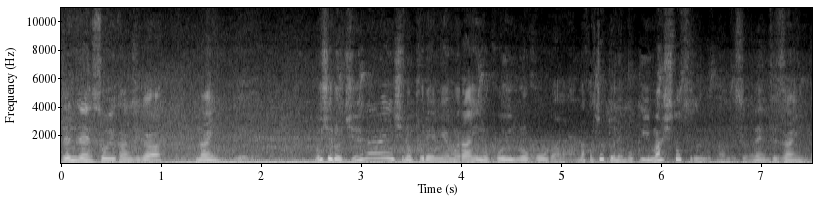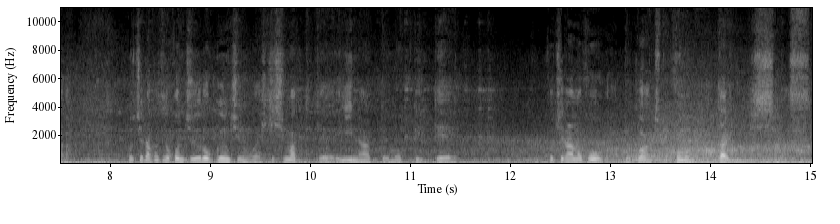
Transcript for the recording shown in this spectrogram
全然そういう感じがないんで、むしろ17インチのプレミアムラインのホイールの方が、なんかちょっとね、僕今一つなんですよね、デザインが。どちらかというとこの16インチの方が引き締まってていいなって思っていて、こちらの方が僕はちょっと好みだったりします。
